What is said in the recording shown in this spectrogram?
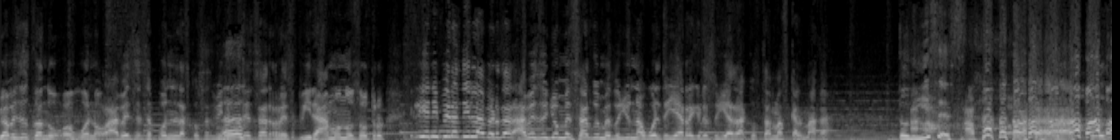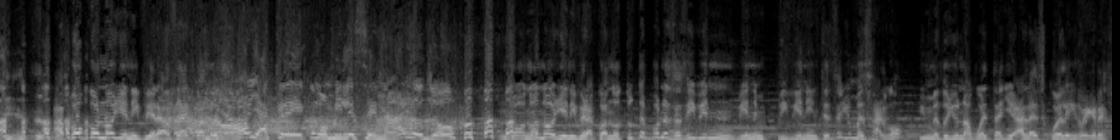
Yo a veces cuando, o bueno, a veces se ponen las cosas bien Ah. intensas, respiramos nosotros. Y mira, di la verdad, a veces yo me salgo y me doy una vuelta y ya regreso y ya la cosa está más calmada. Tú dices. ¿A, poco- Tú dices. ¿A poco no, Jennifer? O sea, cuando No, ya... ya creé como mil escenarios yo. No, no, no, Jennifer, cuando tú te pones así bien, bien, bien intensa, yo me salgo y me doy una vuelta a la escuela y regreso.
